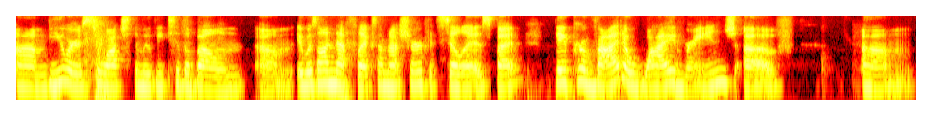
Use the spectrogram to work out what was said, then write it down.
um, viewers to watch the movie To the Bone. Um, it was on Netflix. I'm not sure if it still is, but they provide a wide range of um,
